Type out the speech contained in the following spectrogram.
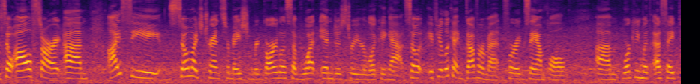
so I'll start. Um, I see so much transformation regardless of what industry you're looking at. So if you look at government, for example, um, working with SAP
